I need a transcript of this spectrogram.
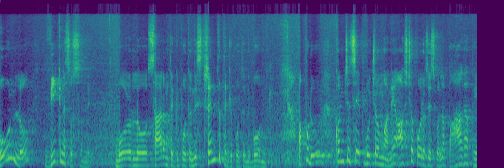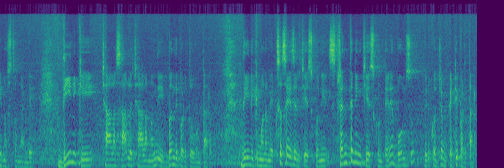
బోన్లో వీక్నెస్ వస్తుంది. బోన్లో సారం తగ్గిపోతుంది స్ట్రెంగ్త్ తగ్గిపోతుంది బోన్కి. అప్పుడు కొంచెంసేపు కూర్చోగానే ఆస్టియోపోరోసిస్ వల్ల బాగా పెయిన్ వస్తుందండి. దీనికి చాలాసార్లు చాలామంది ఇబ్బంది పడుతూ ఉంటారు. దీనికి మనం ఎక్సర్సైజులు చేసుకొని స్ట్రెంథనింగ్ చేసుకుంటేనే బోన్స్ మీరు కొంచెం గట్టి పడతారు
